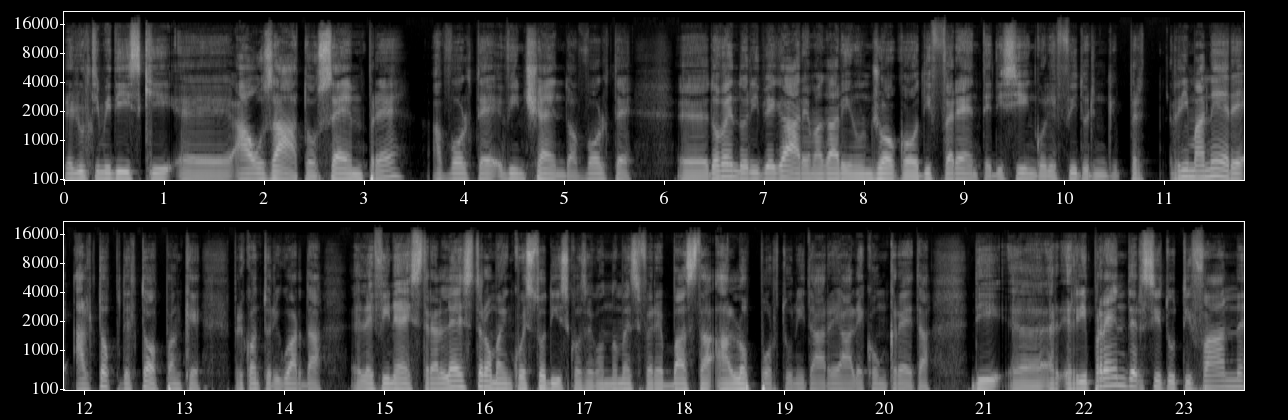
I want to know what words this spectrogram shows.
Negli ultimi dischi eh, ha osato sempre, a volte vincendo, a volte eh, dovendo ripiegare magari in un gioco differente di singoli e featuring per rimanere al top del top anche per quanto riguarda eh, le finestre all'estero, ma in questo disco secondo me Sfere Basta ha l'opportunità reale, concreta di eh, riprendersi tutti i fan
